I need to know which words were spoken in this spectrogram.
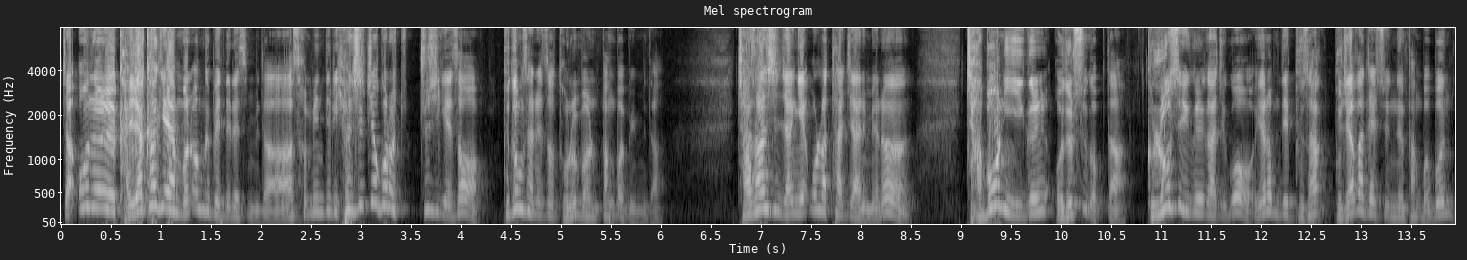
자, 오늘 간략하게 한번 언급해 드렸습니다. 서민들이 현실적으로 주- 주식에서 부동산에서 돈을 버는 방법입니다. 자산 시장에 올라타지 않으면은 자본 이익을 얻을 수가 없다. 근로 수익을 가지고 여러분들이 부사, 부자가 될 수 있는 방법은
